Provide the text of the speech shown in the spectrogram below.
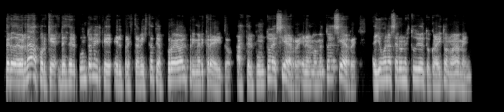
Pero de verdad, porque desde el punto en el que el prestamista te aprueba el primer crédito hasta el punto de cierre, en el momento de cierre, ellos van a hacer un estudio de tu crédito nuevamente.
